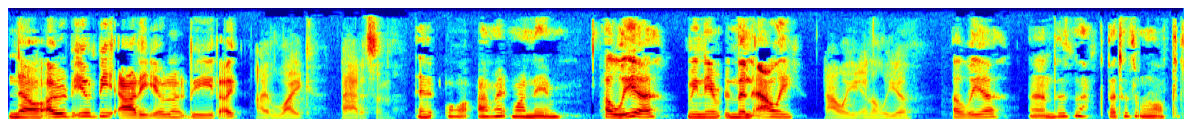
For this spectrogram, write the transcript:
no, I would be, it would be Addie. It wouldn't be like I like Addison. and well, I might want to name Aaliyah. I mean name and then Allie. Allie and Aaliyah. Aaliyah. And that doesn't that doesn't roll off the,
